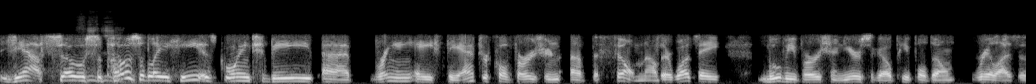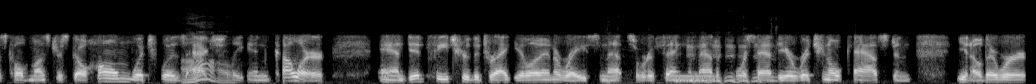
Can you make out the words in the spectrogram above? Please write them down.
Yeah, so supposedly he is going to be uh, bringing a theatrical version of the film. Now, there was a movie version years ago. People don't realize this called Munsters Go Home, which was Oh. actually in color and did feature the Dragula in a race and that sort of thing. And that, of course, had the original cast. And, you know, there were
